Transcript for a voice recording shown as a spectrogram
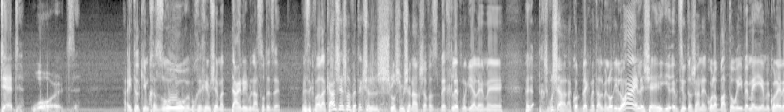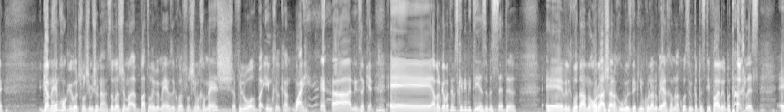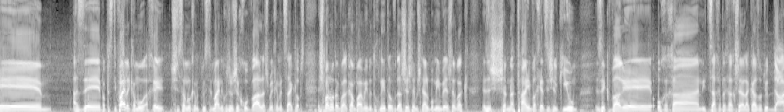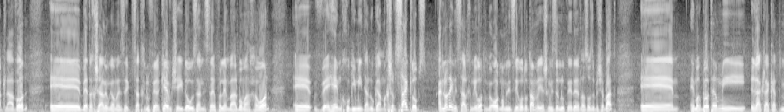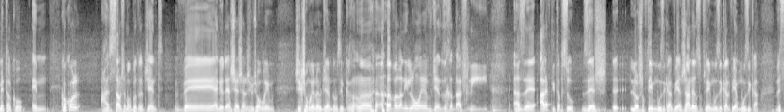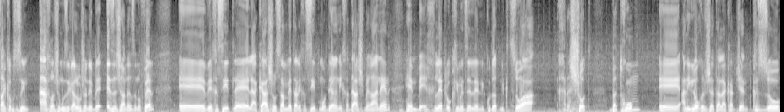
Dead Wards. האיטלקים חזרו ומוכיחים שהם עדיין יודעים לעשות את זה. וזה כבר להקה שיש לה ותק של 30 שנה עכשיו, אז בהחלט מגיע להם... אה, תחשבו שהלהקות בלק מטאל מלודי לא האלה שהמציאו את הז'אנר, כל הבטורי ומיים וכל האלה. גם הם חוגגות 30 שנה, זאת אומרת שבטורי ומהם זה כבר 35, אפילו 40 חלקן. וואי, אני זקן. אה, אבל גם אתם זקנים איתי, אז זה בסדר. אה, ולכבוד המאורע שאנחנו מזדקנים כולנו ביחד, אנחנו עושים את הפסטיפיילר בתכלס. אז uh, בפסטיפיילר כאמור, אחרי ששמנו לכם את Twisted Mind, אני חושב שחובה להשמיע לכם את Cyclops. השמענו אותם כבר כמה פעמים בתוכנית, העובדה שיש להם שני אלבומים ויש להם רק איזה שנתיים וחצי של קיום, זה כבר uh, הוכחה ניצחת לכך שהלהקה הזאת יודעת לעבוד. Uh, בטח שהיה להם גם איזה קצת חילופי הרכב, כשעידו אוזן הצטרף אליהם באלבום האחרון, uh, והם חוגגים איתנו גם. עכשיו Cyclops, אני לא יודע אם יצא לכם לראות, מאוד ממליץ לראות אותם, ויש לכם הזדמנות נהדרת לעשות את זה בשבת. הם הרבה יותר מרק להקת מטאל קור. הם, קודם כל, הסאונד שלהם הרבה יותר djent, ואני יודע שיש אנשים שאומרים, שכשאומרים להם djent, הם עושים ככה, אה, אבל אני לא אוהב djent, זה חדש לי. אז אה, א', תתאפסו, זה יש, אה, לא שופטים מוזיקה לפי הז'אנר, שופטים מוזיקה לפי המוזיקה. ו Cyclops עושים אחלה של מוזיקה, לא משנה באיזה ז'אנר זה נופל. ויחסית ללהקה שעושה מטאל יחסית מודרני, חדש, מרענן, הם בהחלט לוקחים את זה לנקודות מקצוע חדשות. בתחום. אה, אני לא חושב שהייתה להקת djent כזו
